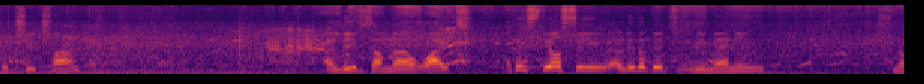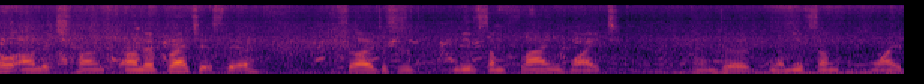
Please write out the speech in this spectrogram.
the tree trunk. I leave some uh, white. I can still see a little bit remaining snow on the trunk, on the branches there. So I just leave some flying white and uh, leave some white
